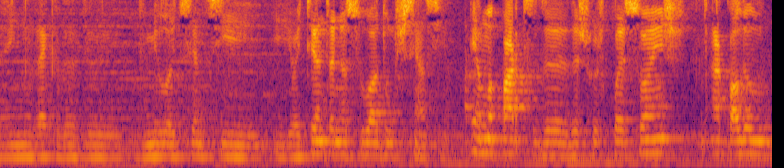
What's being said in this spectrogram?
eh, na década de, de 1880, na sua adolescência. É uma parte de, das suas coleções à qual ele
